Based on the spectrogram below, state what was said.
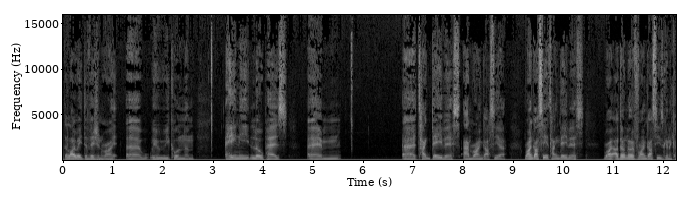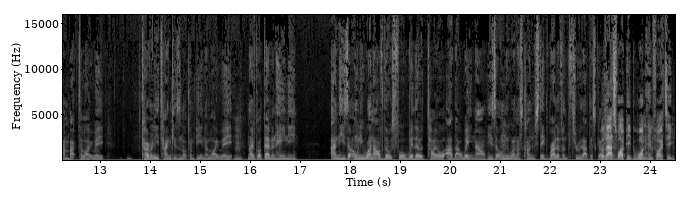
the lightweight division, right? Uh, who are we calling them? Haney, Lopez, um, uh, Tank Davis, and Ryan Garcia. Ryan Garcia, Tank Davis, right? I don't know if Ryan Garcia is going to come back to lightweight. Currently, Tank is not competing at lightweight. Hmm. And I've got Devin Haney, and he's the only one out of those four with a title at that weight now. He's the only one that's kind of stayed relevant through that discussion. Well, that's why people want him fighting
